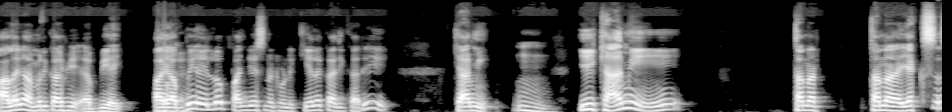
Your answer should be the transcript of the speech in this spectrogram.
అలాగే అమెరికాకి ఎఫ్బిఐ ఆ. ఎఫ్బిఐలో పనిచేసినటువంటి కీలక అధికారి క్యామీ. ఈ క్యామీ తన తన ఎక్స్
